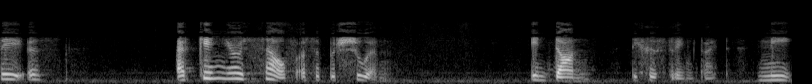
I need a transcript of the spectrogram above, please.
sê is erken jouself as 'n persoon en dan die gestremdheid. Nie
